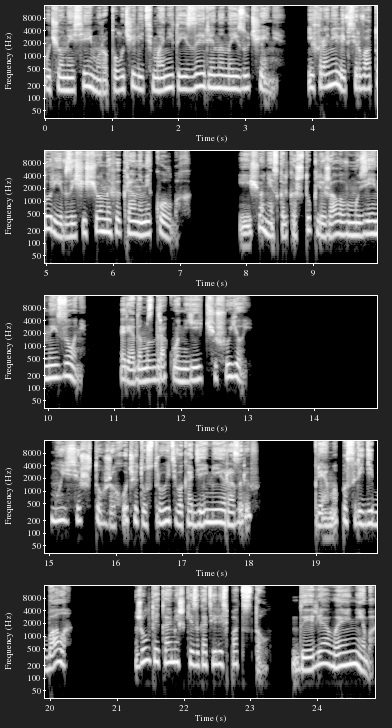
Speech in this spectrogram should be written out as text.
Ученые Сеймура получили тьманиты из Эрина на изучение и хранили в серватории в защищенных экранами колбах. И еще несколько штук лежало в музейной зоне, рядом с драконьей чешуей. Мойси что же, хочет устроить в Академии разрыв? Прямо посреди бала? Желтые камешки закатились под стол. Дырявое небо.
